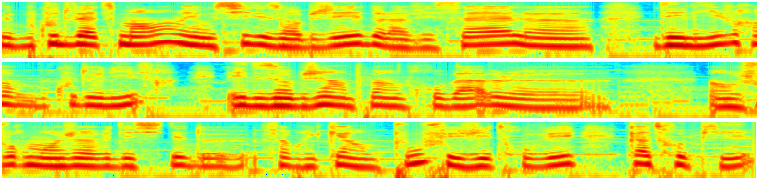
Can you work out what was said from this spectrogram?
de, beaucoup de vêtements mais aussi des objets, de la vaisselle, euh, des livres, beaucoup de livres et des objets un peu improbables un jour, moi, j'avais décidé de fabriquer un pouf et j'ai trouvé quatre pieds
